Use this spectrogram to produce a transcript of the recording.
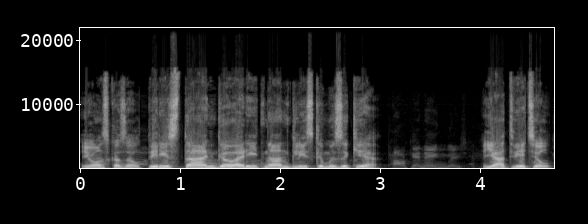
И он сказал, перестань говорить на английском языке. Я ответил,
